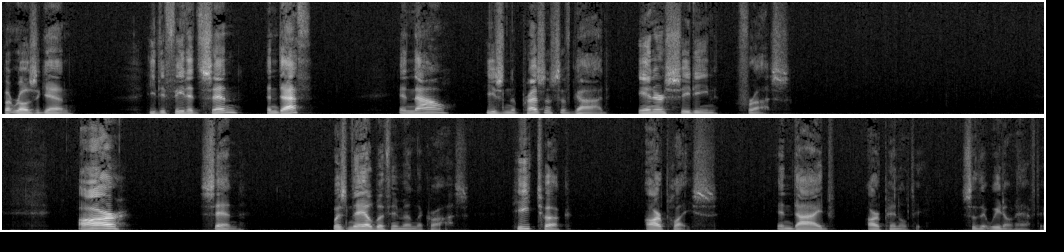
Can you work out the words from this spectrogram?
but rose again. He defeated sin and death, and now he's in the presence of God interceding for us. Our sin was nailed with him on the cross. He took our place and died our penalty so that we don't have to.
